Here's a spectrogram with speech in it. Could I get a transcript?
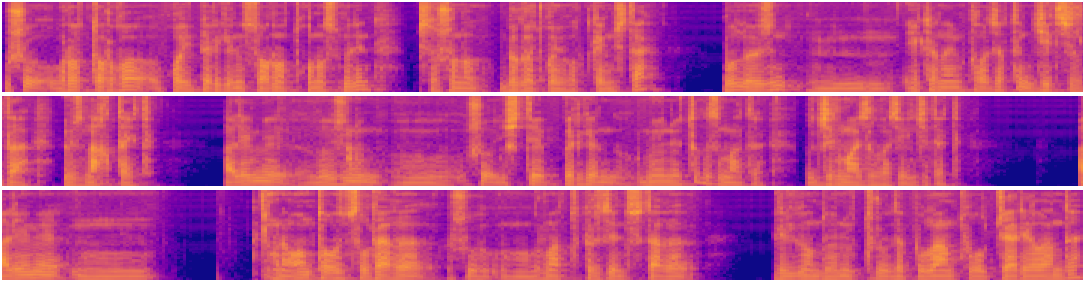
ушу роторго коюп бергенибиз орнотконубуз менен биз ошону бөгөт коюп экенбиз да. Бул өзүн экономикалык жактан жети жылда өзүн актайт ал эми өзүнүн э, ошо иштеп берген мөөнөтү кызматы бул жыйырма жылга чейин жетет. Ал эми мына он тогузунчу жылдагы ушу урматтуу президентибиз дагы регионду өнүктүрүү деп улантуу болуп жарыяланды.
